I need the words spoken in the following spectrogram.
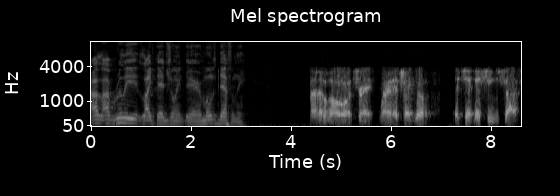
I I really like that joint there, most definitely. Man, that was a hard track, man. That track, uh, that track, that shooting shots.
